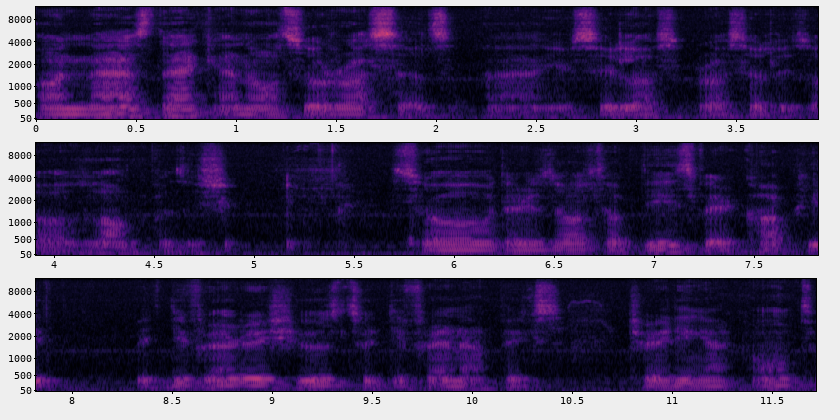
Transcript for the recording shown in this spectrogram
on Nasdaq and also Russell's. Uh, you see Russell is all long position. So the results of these were copied with different ratios to different apex trading account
